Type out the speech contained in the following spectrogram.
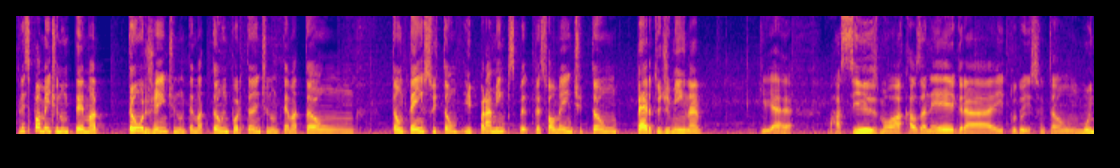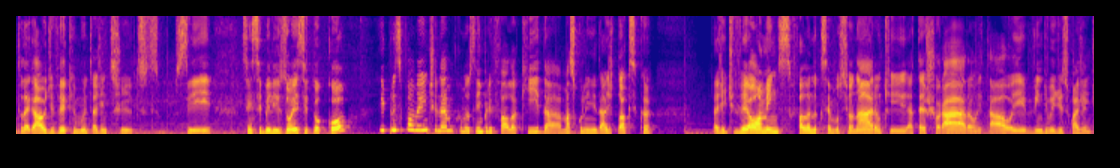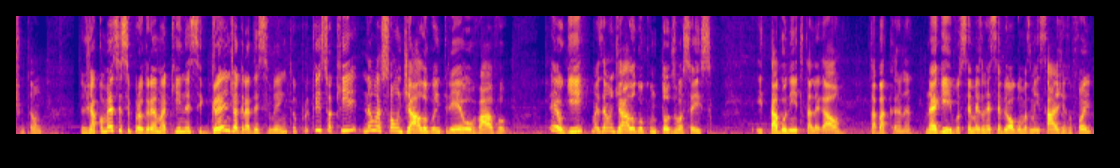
principalmente num tema tão urgente, num tema tão importante, num tema tão tão tenso e tão e para mim pessoalmente tão perto de mim, né? Que é o racismo, a causa negra e tudo isso. Então, muito legal de ver que muita gente se sensibilizou e se tocou. E principalmente, né, como eu sempre falo aqui, da masculinidade tóxica. A gente vê homens falando que se emocionaram, que até choraram e tal, e vim dividir isso com a gente. Então, eu já começo esse programa aqui nesse grande agradecimento, porque isso aqui não é só um diálogo entre eu, o Vavo, eu, Gui, mas é um diálogo com todos vocês. E tá bonito, tá legal. Tá bacana. Né, Gui? Você mesmo recebeu algumas mensagens, não foi?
